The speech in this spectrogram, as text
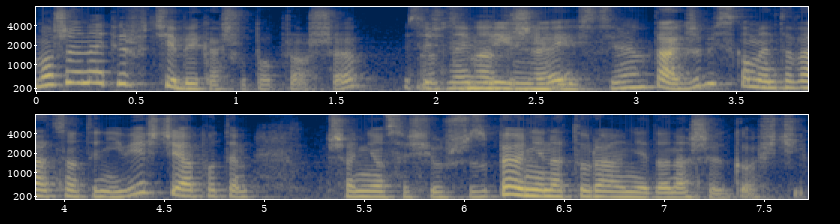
Może najpierw Ciebie, Kasiu, poproszę. Jesteś najbliżej. Tak, żebyś skomentowała cnoty niewieście, a potem przeniosę się już zupełnie naturalnie do naszych gości.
